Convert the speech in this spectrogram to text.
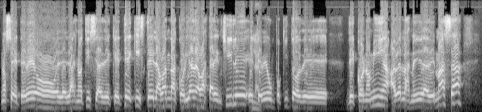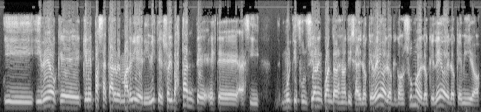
No sé, te veo las noticias de que TXT, la banda coreana, va a estar en Chile, eh, te veo un poquito de, de economía, a ver las medidas de masa. Y, y veo que qué le pasa a Carmen Barbieri, ¿viste? Soy bastante este así multifunción en cuanto a las noticias, de lo que veo, de lo que consumo, de lo que leo, de lo que miro.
